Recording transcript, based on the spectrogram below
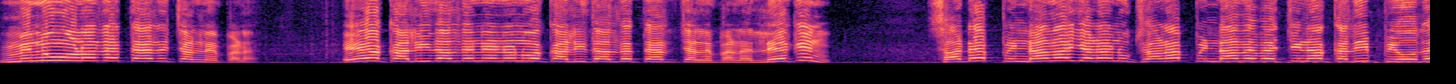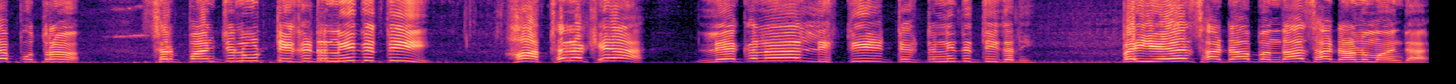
ਮੈਨੂੰ ਉਹਨਾਂ ਦੇ ਤਹਿਤ ਚੱਲਣੇ ਪੈਣਾ। ਇਹ ਅਕਾਲੀ ਦਲ ਦੇ ਨੇ, ਇਹਨਾਂ ਨੂੰ ਅਕਾਲੀ ਦਲ ਦੇ ਤਹਿਤ ਚੱਲਣੇ ਪੈਣਾ। ਲੇਕਿਨ ਸਾਡੇ ਪਿੰਡਾਂ ਦਾ ਜਿਹੜਾ ਨੁਕਸਾਨ ਹੈ ਪਿੰਡਾਂ ਦੇ ਵਿੱਚ ਇਹਨਾਂ ਕਦੀ ਪਿਓ ਦੇ ਪੁੱਤਰਾਂ ਸਰਪੰਚ ਨੂੰ ਟਿਕਟ ਨਹੀਂ ਦਿੱਤੀ, ਹੱਥ ਰੱਖਿਆ, ਲੇਕਿਨ ਲਿਖਤੀ ਟਿਕਟ ਨਹੀਂ ਦਿੱਤੀ ਕਦੀ। ਭਈ ਇਹ ਸਾਡਾ ਬੰਦਾ ਸਾਡਾ ਨੁਮਾਇੰਦਾ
